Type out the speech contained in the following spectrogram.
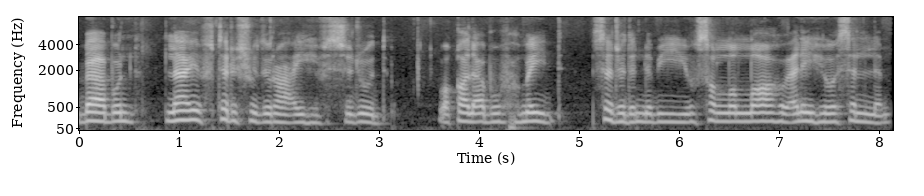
باب لا يفترش ذراعيه في السجود. وقال أبو حميد سجد النبي صلى الله عليه وسلم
